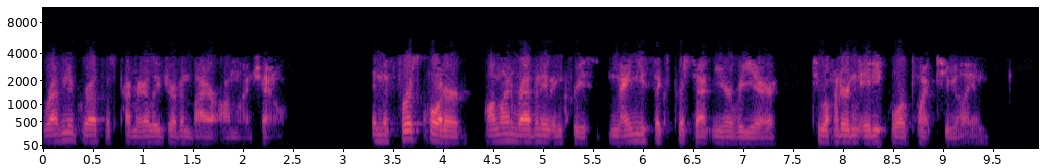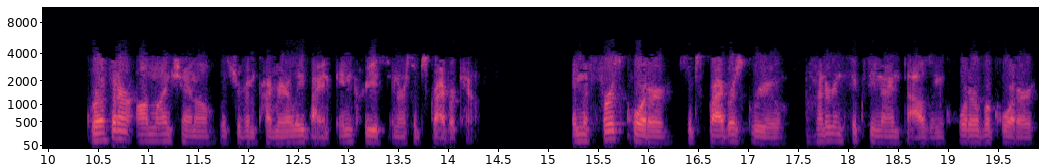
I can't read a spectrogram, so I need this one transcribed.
revenue growth was primarily driven by our online channel. In the first quarter, online revenue increased 96% year-over-year to 184.2 million. Growth in our online channel was driven primarily by an increase in our subscriber count. In the first quarter, subscribers grew 169,000 quarter-over-quarter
